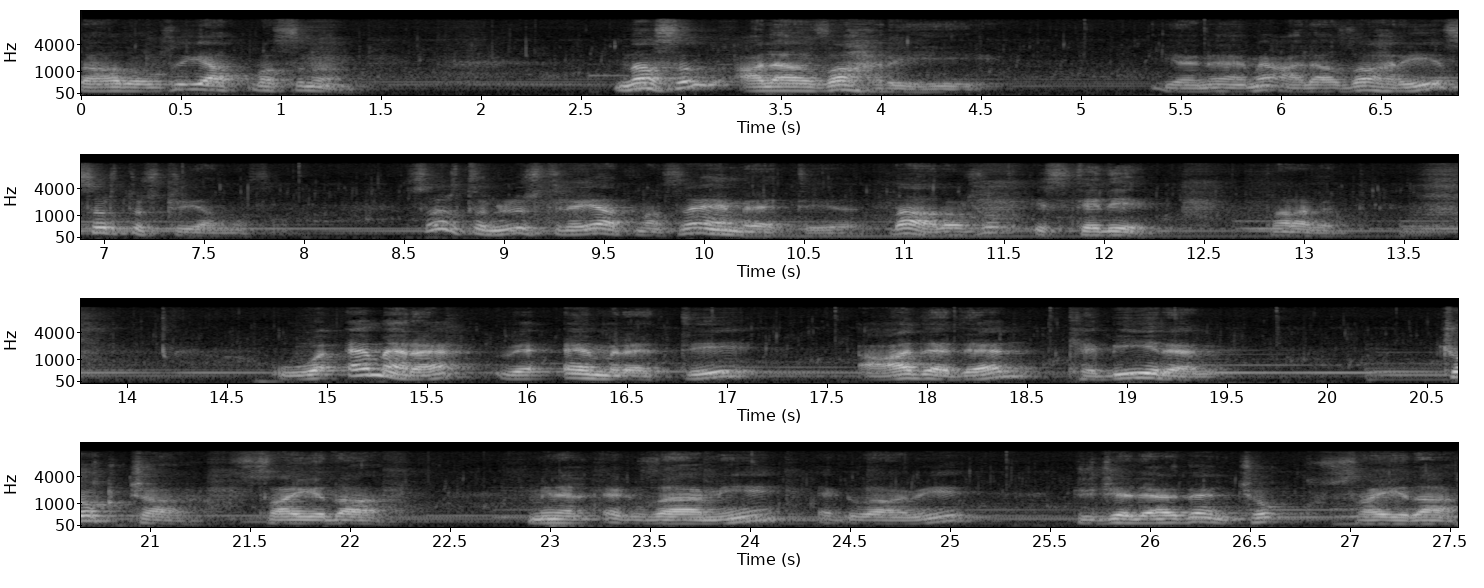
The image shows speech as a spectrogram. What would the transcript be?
daha doğrusu yatmasını. Nasıl? Ala zahrihi. Yeneme ala zahrihi sırt üstü yatmasını. Sırtının üstüne yatmasını emretti. Daha doğrusu istedi talep etti. Ve emere ve emretti adeden kebiren çokça sayıda minel egzami egzami cücelerden çok sayıda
